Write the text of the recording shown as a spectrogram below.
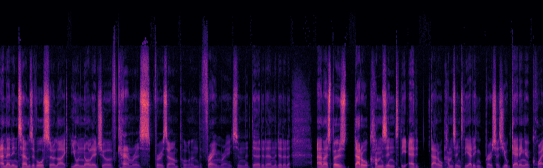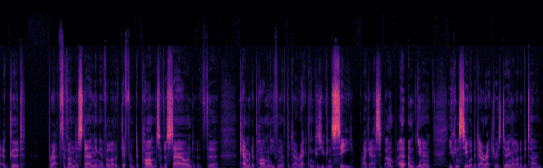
And then in terms of also, like, your knowledge of cameras, for example, and the frame rates and the da da da and the da da da. And I suppose that all comes into the edit. That all comes into the editing process. You're getting a quite a good breadth of understanding of a lot of different departments of the sound, of the camera department, even of the directing, because you can see, I guess, um, um, you know, you can see what the director is doing a lot of the time.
